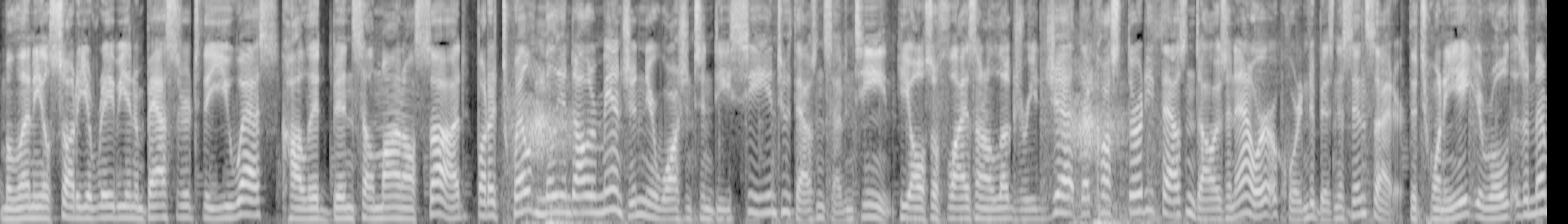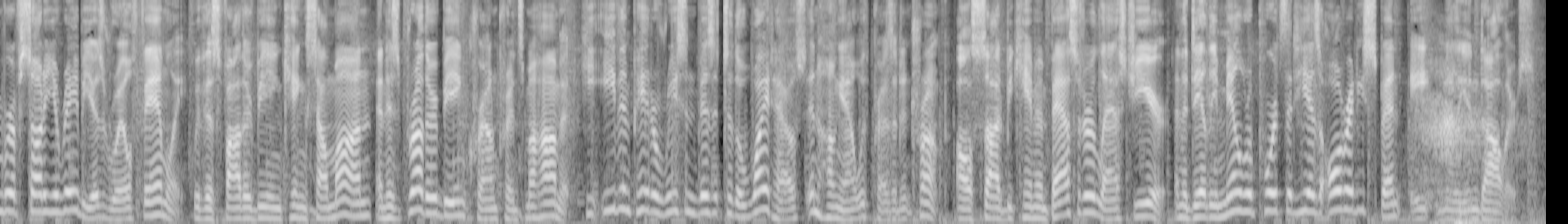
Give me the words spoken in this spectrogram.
Millennial Saudi Arabian ambassador to the U.S., Khalid bin Salman Al Saud, bought a $12 million mansion near Washington, D.C. in 2017. He also flies on a luxury jet that costs $30,000 an hour, according to Business Insider. The 28 year old is a member of Saudi Arabia's royal family, with his father being King Salman and his brother being Crown Prince Mohammed. He even paid a recent visit to the White House and hung out with President Trump. Al Saud became ambassador last year, and the Daily Mail reports that he has already spent $8 million.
